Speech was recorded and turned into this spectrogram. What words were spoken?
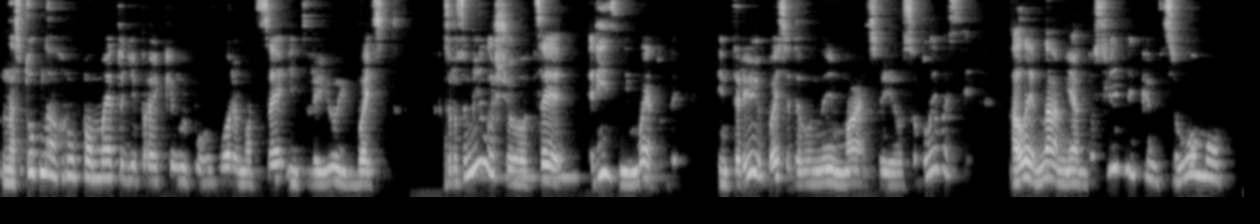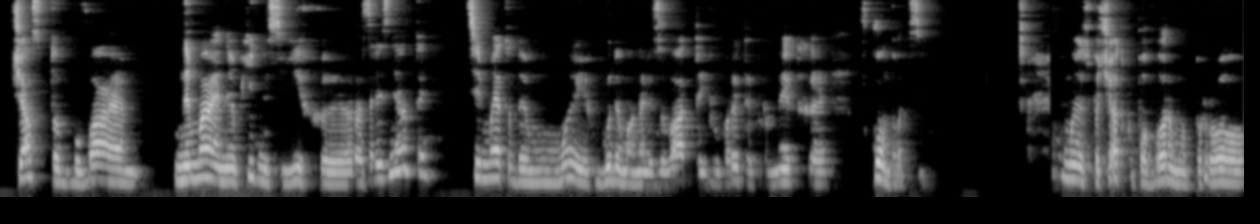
Наступна група методів, про які ми поговоримо, це інтерв'ю і бесід. Зрозуміло, що це різні методи. Інтерв'ю і бесіди вони мають свої особливості, але нам, як дослідникам, в цілому часто буває, немає необхідності їх е, розрізняти. Ці методи ми їх будемо аналізувати і говорити про них е, в комплексі. Ми спочатку поговоримо про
